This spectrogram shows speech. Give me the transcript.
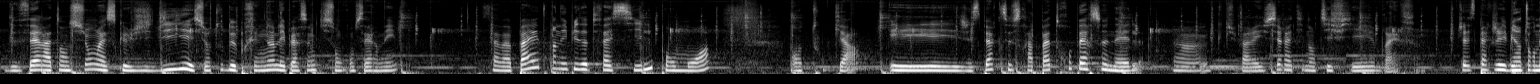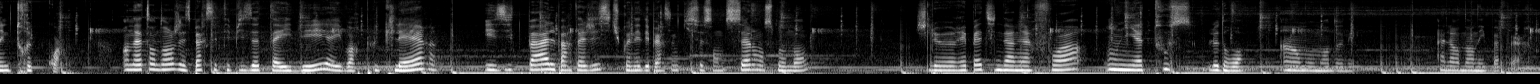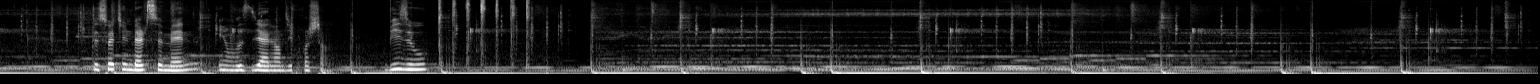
De faire attention à ce que je dis et surtout de prévenir les personnes qui sont concernées. Ça va pas être un épisode facile pour moi, en tout cas, et j'espère que ce sera pas trop personnel, euh, que tu vas réussir à t'identifier, bref. J'espère que j'ai bien tourné le truc, quoi. En attendant, j'espère que cet épisode t'a aidé à y voir plus clair. N'hésite pas à le partager si tu connais des personnes qui se sentent seules en ce moment. Je le répète une dernière fois, on y a tous le droit à un moment donné. Alors n'en aie pas peur. Je te souhaite une belle semaine et on se dit à lundi prochain. Bisous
